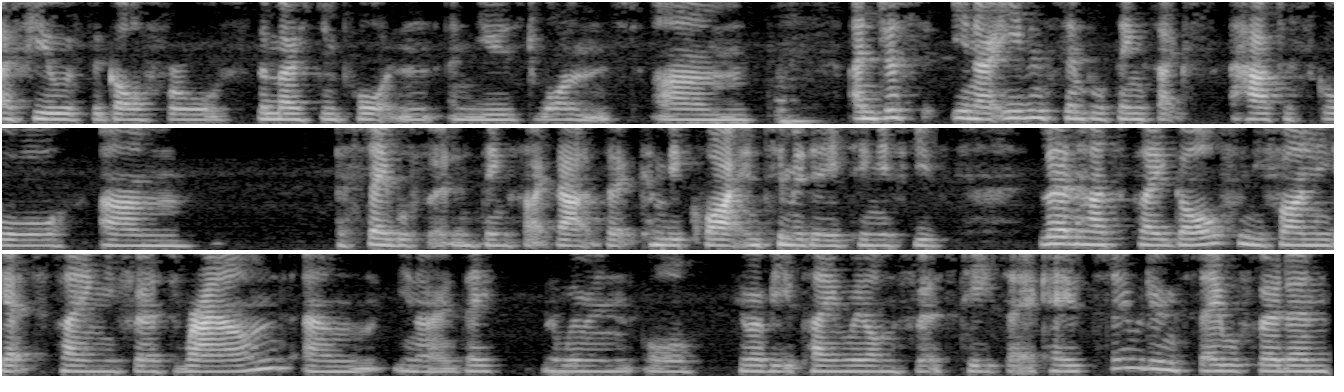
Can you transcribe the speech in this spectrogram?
a few of the golf rules, the most important and used ones. Um, and just, you know, even simple things like how to score um, a Stableford and things like that, that can be quite intimidating if you've learned how to play golf and you finally get to playing your first round. Um, you know, they the women or whoever you're playing with on the first tee say, okay, today we're doing Stableford and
